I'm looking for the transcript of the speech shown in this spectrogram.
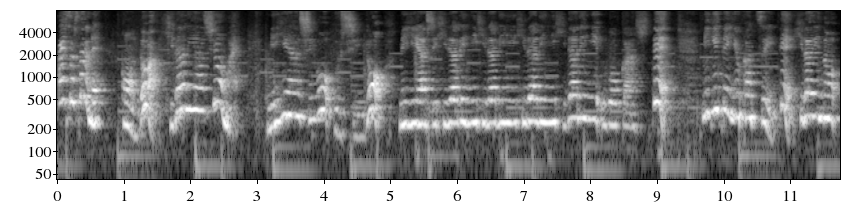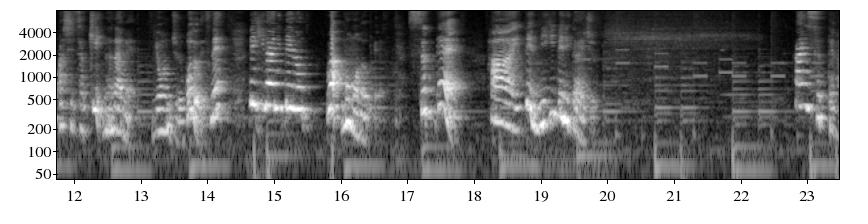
はいそしたらね今度は左足を前。右足を後ろ。右足左に左に左に左に動かして右手床ついて左の足先斜め。45度ですね。で左手のはももの上。吸って吐いて右手に体重。はい吸って戻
